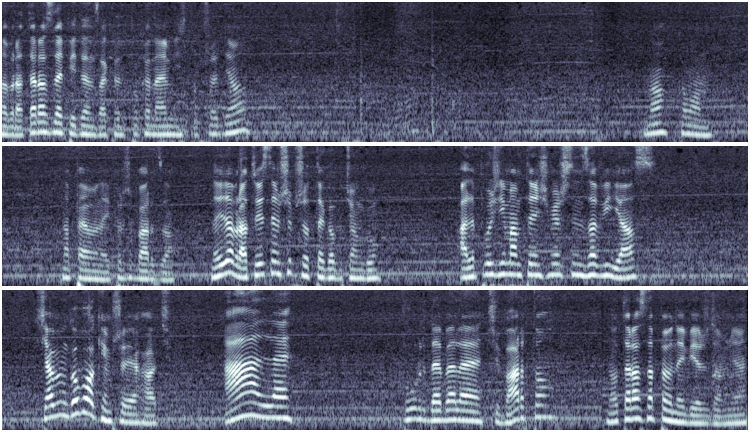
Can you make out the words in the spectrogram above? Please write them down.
Dobra, teraz lepiej ten zakręt pokonałem niż poprzednio. No, come on. Na pełnej, proszę bardzo. No i dobra, tu jestem szybszy od tego pociągu. Ale później mam ten śmieszny zawijas. Chciałbym go bokiem przejechać. Ale... Kurde bele, czy warto? No teraz na pełnej wjeżdżam, nie?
